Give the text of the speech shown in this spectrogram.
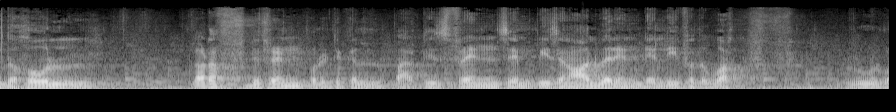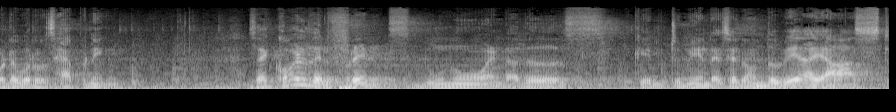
The whole lot of different political parties, friends, MPs, and all were in Delhi for the Waqf rule, whatever was happening. So I called their friends, Bruno and others came to me, and I said, on the way, I asked,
